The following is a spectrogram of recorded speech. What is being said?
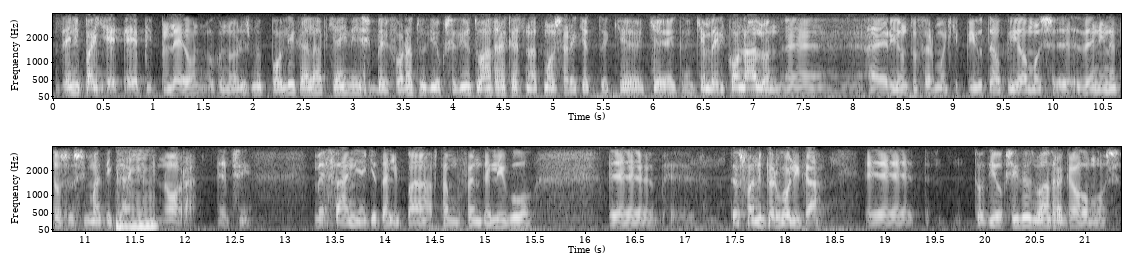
Δεν υπάρχει ε, επιπλέον, γνωρίζουμε πολύ καλά ποια είναι η συμπεριφορά του διοξιδίου του άνθρακα στην ατμόσφαιρα και, και, και, και μερικών άλλων ε, αερίων του θερμοκηπίου, τα οποία όμως ε, δεν είναι τόσο σημαντικά για την ώρα. Έτσι. Μεθάνια και τα λοιπά, αυτά μου φαίνονται λίγο ε, ε, τέλος πάντων υπερβολικά. Ε, το διοξίδιο του άνθρακα όμως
